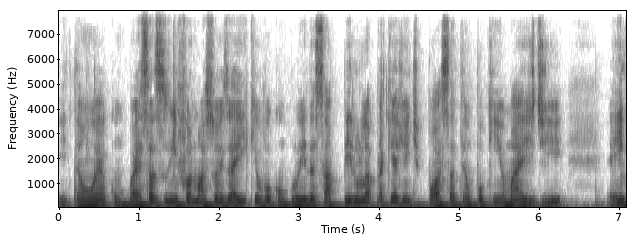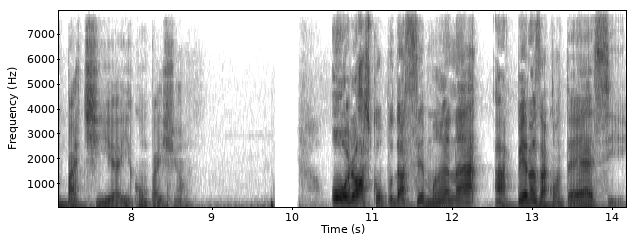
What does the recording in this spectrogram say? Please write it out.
Então é com essas informações aí que eu vou concluindo essa pílula para que a gente possa ter um pouquinho mais de é, empatia e compaixão. Horóscopo da semana apenas acontece.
